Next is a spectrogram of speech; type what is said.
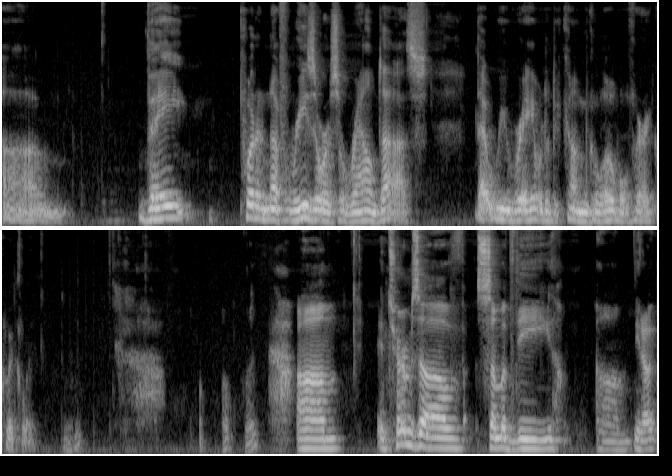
um, they put enough resource around us that we were able to become global very quickly. Um, in terms of some of the, um, you know,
